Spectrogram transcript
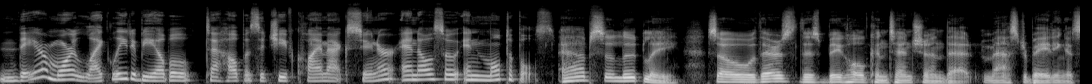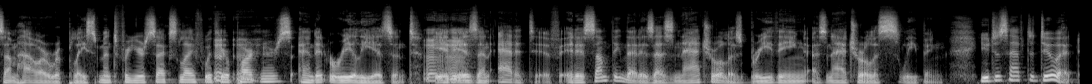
they are more likely to be able to help us achieve climax sooner and also in multiples. Absolutely. So there's this big whole contention that masturbating is somehow a replacement for your sex life with your partners, and it really isn't. It is an additive. It is something that is as natural as breathing, as natural as sleeping. You just have to do it,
